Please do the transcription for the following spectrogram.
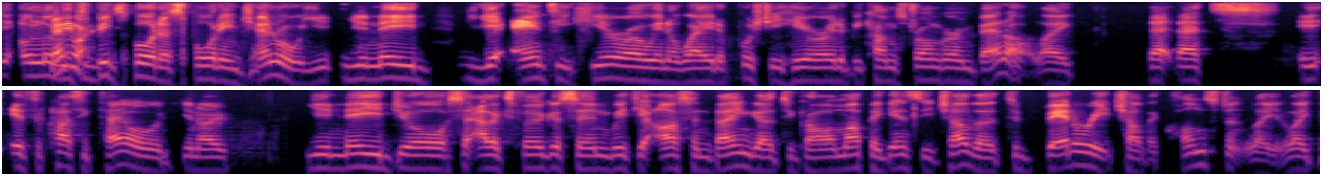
Yeah, well, look, anyway. it's a big sport, a sport in general. You you need your anti-hero in a way to push your hero to become stronger and better. Like that. That's it, it's a classic tale. You know, you need your Sir Alex Ferguson with your Arsene Wenger to go up against each other to better each other constantly. Like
